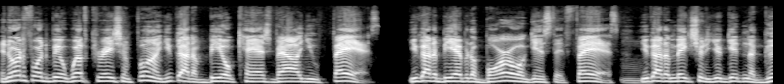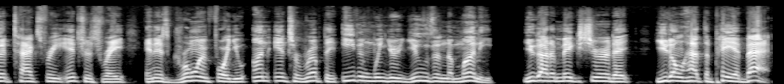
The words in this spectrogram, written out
In order for it to be a wealth creation fund, you got to build cash value fast. You got to be able to borrow against it fast. Mm. You got to make sure that you're getting a good tax free interest rate and it's growing for you uninterrupted, even when you're using the money. You got to make sure that you don't have to pay it back.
